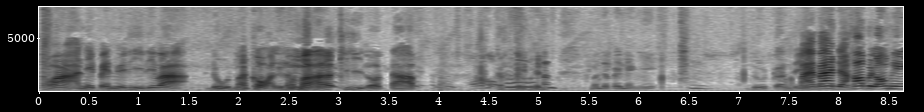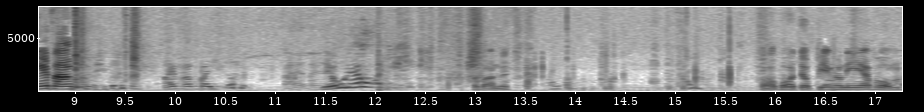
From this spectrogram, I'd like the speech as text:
เพราะว่าอันนี้เป็นวิธีที่ว่าดูดมาก่อนแล้วมาขี่รถนะครับก็จะเป็น มันจะเป็นอย่างนี้ ดูดก่อนดีไปไปเดี๋ยวเข้าไปร้องเพลงให้ฟัง ไปพักไปเร็วเร็วเข้าบ้านไหมพอพอจบเพียงเท่านี้ครับผม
